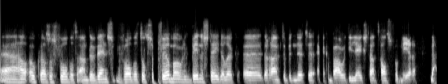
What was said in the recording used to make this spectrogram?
haal ook wel eens als voorbeeld aan de wens bijvoorbeeld tot zoveel mogelijk binnenstedelijk de ruimte benutten en gebouwen die leeg staan transformeren. Nou,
